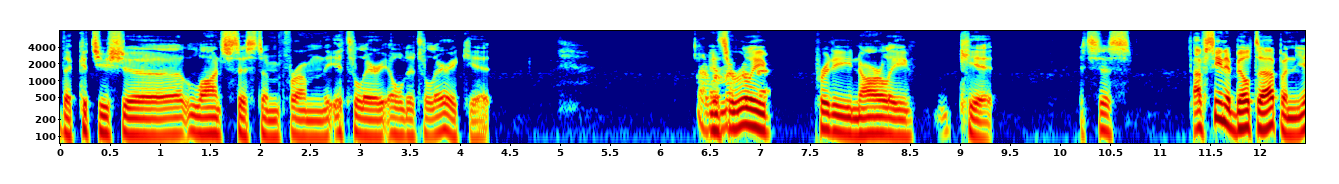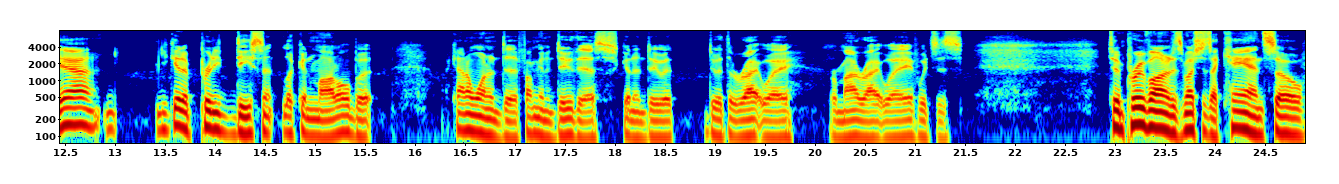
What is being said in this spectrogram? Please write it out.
the Katyusha launch system from the Italeri old Italeri kit. It's a really that. pretty gnarly kit. It's just I've seen it built up and yeah, you get a pretty decent looking model, but I kind of wanted to if I'm going to do this, going to do it do it the right way or my right way, which is to improve on it as much as I can. So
